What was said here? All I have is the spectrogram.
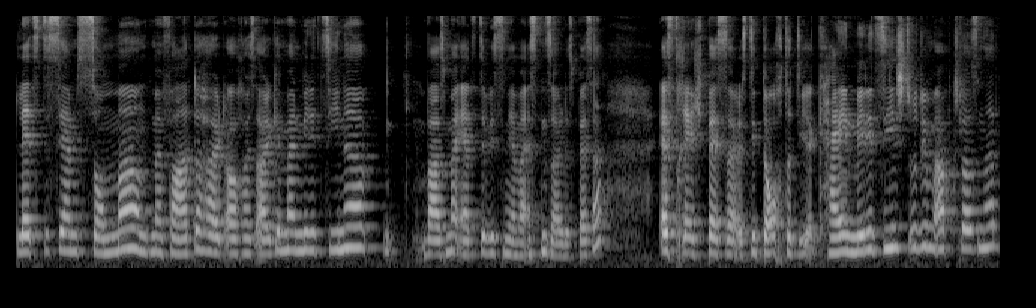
Letztes Jahr im Sommer und mein Vater halt auch als Allgemeinmediziner, weiß man, Ärzte wissen ja meistens alles besser. Erst recht besser als die Tochter, die ja kein Medizinstudium abgeschlossen hat.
